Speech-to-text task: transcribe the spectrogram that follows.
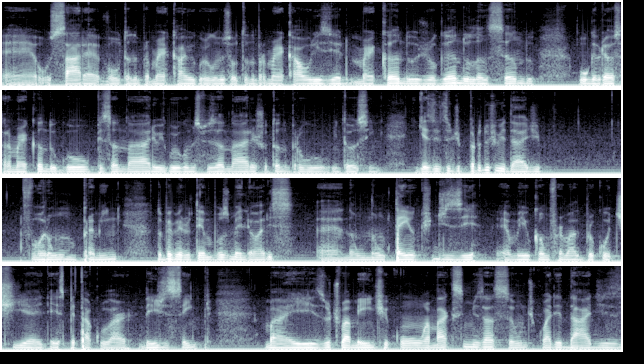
é, o Sara voltando para marcar, o Igor Gomes voltando para marcar, o Lizier marcando, jogando, lançando, o Gabriel Sara marcando o gol, pisando na área, o Igor Gomes pisando na área, chutando para o gol. Então, assim, em quesito de produtividade, foram, para mim, no primeiro tempo, os melhores. É, não, não tenho o que dizer. É o meio-campo formado por Cotia, ele é espetacular desde sempre. Mas ultimamente, com a maximização de qualidades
